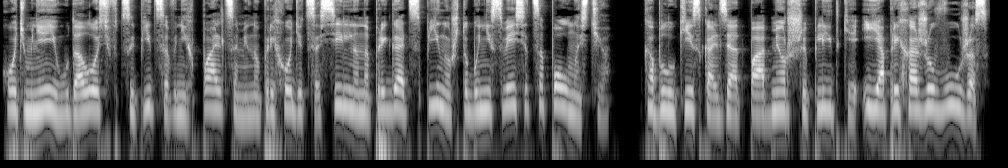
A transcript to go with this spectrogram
Хоть мне и удалось вцепиться в них пальцами, но приходится сильно напрягать спину, чтобы не свеситься полностью. Каблуки скользят по обмерзшей плитке, и я прихожу в ужас,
